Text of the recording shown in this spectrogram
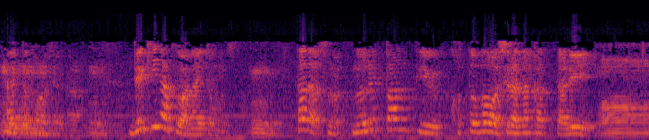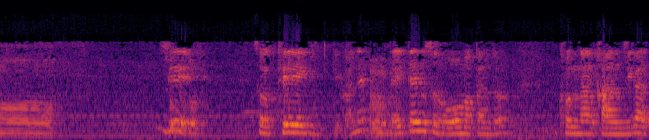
流行った頃の人だから、うん。できなくはないと思うんですよ。うん。ただその濡れパンっていう言葉を知らなかったり。でその定義っていうかね、うん。大体のその大まかのこんな感じが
